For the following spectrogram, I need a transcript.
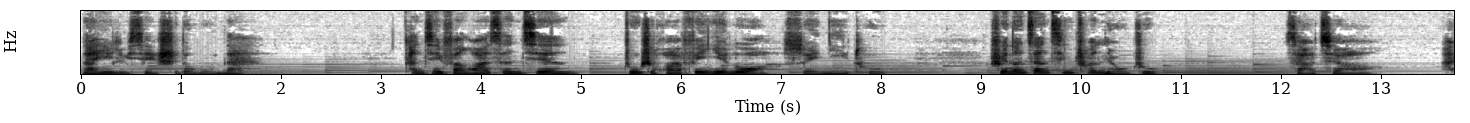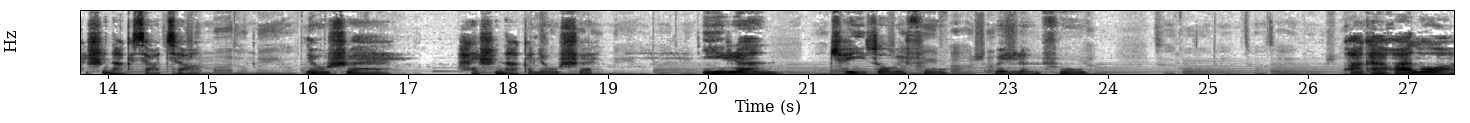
那一缕现实的无奈。看尽繁华三千，终是花飞叶落随泥土。谁能将青春留住？小桥还是那个小桥，流水还是那个流水，伊人。却已作为妇，为人夫。花开花落，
